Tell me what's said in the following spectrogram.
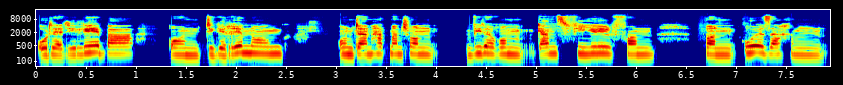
oder die Leber und die Gerinnung. Und dann hat man schon wiederum ganz viel von, von Ursachen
